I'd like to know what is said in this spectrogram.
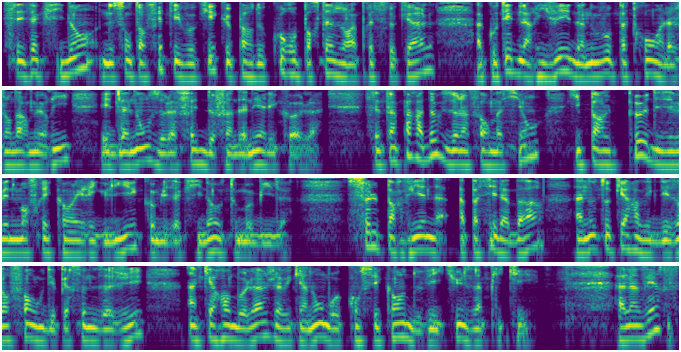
Ces accidents ne sont en fait évoqués que par de courts reportages dans la presse locale, à côté de l'arrivée d'un nouveau patron à la gendarmerie et de l'annonce de la fête de fin d'année à l'école. C'est un paradoxe de l'information qui parle peu des événements fréquents et réguliers comme les accidents automobiles. Seuls parviennent à passer barre un autocar avec des enfants ou des personnes âgées, un carambolage avec un nombre conséquent de véhicules impliqués. À l'inverse,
